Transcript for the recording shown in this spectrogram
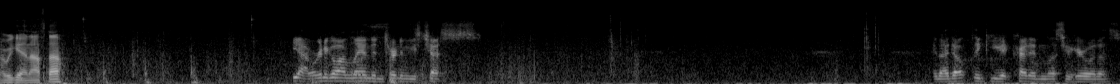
Are we getting off now? Yeah, we're gonna go on land and turn in these chests. And I don't think you get credit unless you're here with us.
